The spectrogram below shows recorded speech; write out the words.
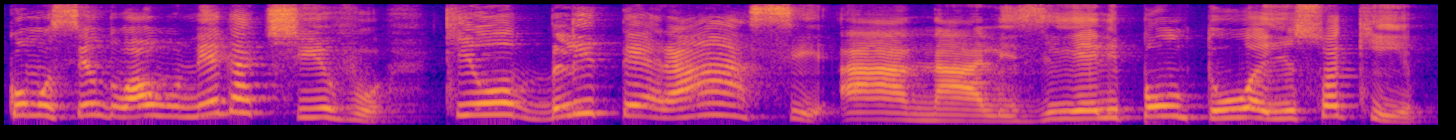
como sendo algo negativo, que obliterasse a análise, e ele pontua isso aqui.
